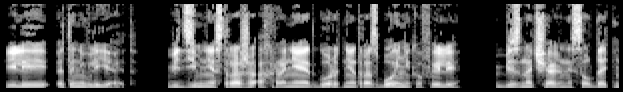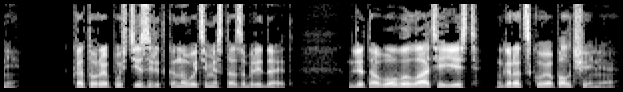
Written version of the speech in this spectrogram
Или это не влияет? Ведь зимняя стража охраняет город не от разбойников или безначальной солдатни, которая пусть изредка, но в эти места забредает. Для того в Элате есть городское ополчение.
